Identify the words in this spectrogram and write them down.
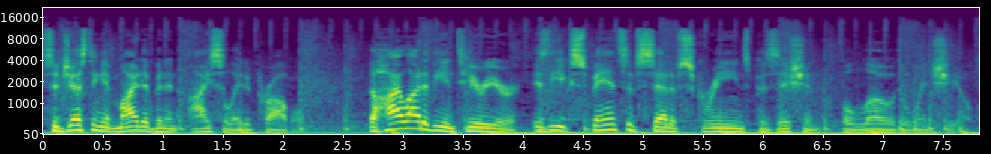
suggesting it might have been an isolated problem. The highlight of the interior is the expansive set of screens positioned below the windshield.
